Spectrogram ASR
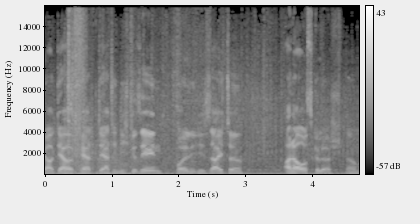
Ja, der fährt, der hat ihn nicht gesehen, voll in die Seite, alle ausgelöscht, ne?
